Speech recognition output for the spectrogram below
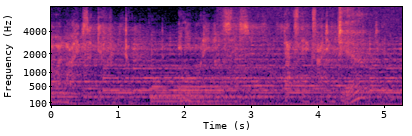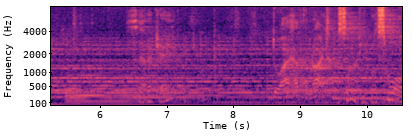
Our lives are different to anybody else's. That's the exciting bit. Sarah Jane? Do I have the right? Some people, small,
